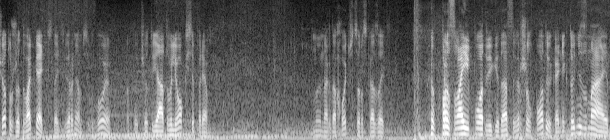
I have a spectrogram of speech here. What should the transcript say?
Счет уже 2-5, кстати, вернемся к бою. А то что-то я отвлекся прям. Ну, иногда хочется рассказать про свои подвиги, да, совершил подвиг, а никто не знает.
